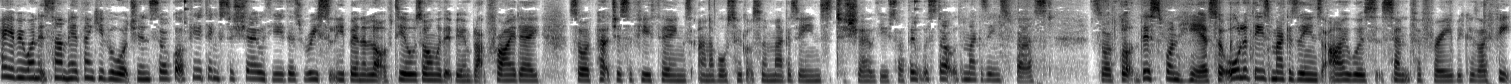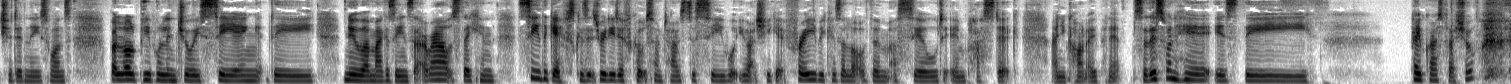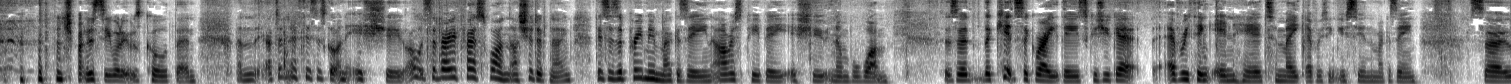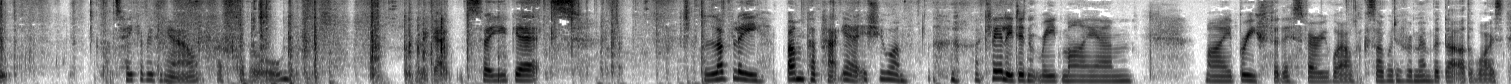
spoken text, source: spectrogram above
Hey everyone, it's Sam here. Thank you for watching. So I've got a few things to share with you. There's recently been a lot of deals on with it being Black Friday. So I've purchased a few things and I've also got some magazines to share with you. So I think we'll start with the magazines first. So I've got this one here. So all of these magazines I was sent for free because I featured in these ones. But a lot of people enjoy seeing the newer magazines that are out so they can see the gifts because it's really difficult sometimes to see what you actually get free because a lot of them are sealed in plastic and you can't open it. So this one here is the Papercraft Special. I'm trying to see what it was called then. And I don't know if this has got an issue. Oh, it's the very first one. I should have known. This is a premium magazine, RSPB issue number one. So a, the kits are great, these, because you get everything in here to make everything you see in the magazine. So I'll take everything out, first of all. There we go. So you get lovely bumper pack. Yeah, issue one. I clearly didn't read my um, my brief for this very well because I would have remembered that otherwise.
